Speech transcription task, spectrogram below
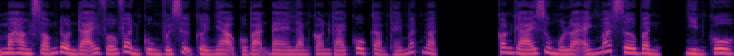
mà hàng xóm đồn đãi vớ vẩn cùng với sự cười nhạo của bạn bè làm con gái cô cảm thấy mất mặt. Con gái dùng một loại ánh mắt dơ bẩn, nhìn cô,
